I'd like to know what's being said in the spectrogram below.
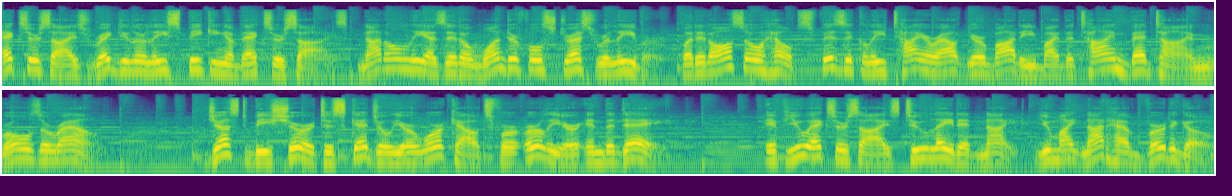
Exercise regularly Speaking of exercise, not only is it a wonderful stress reliever, but it also helps physically tire out your body by the time bedtime rolls around. Just be sure to schedule your workouts for earlier in the day. If you exercise too late at night, you might not have vertigo,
